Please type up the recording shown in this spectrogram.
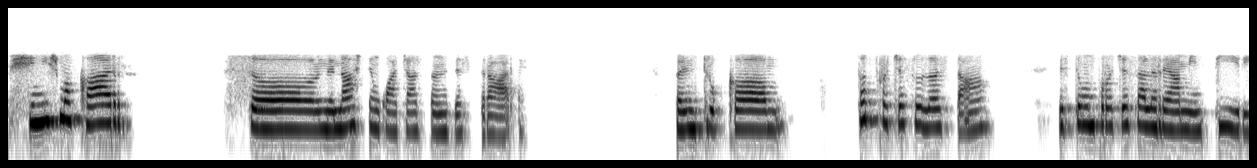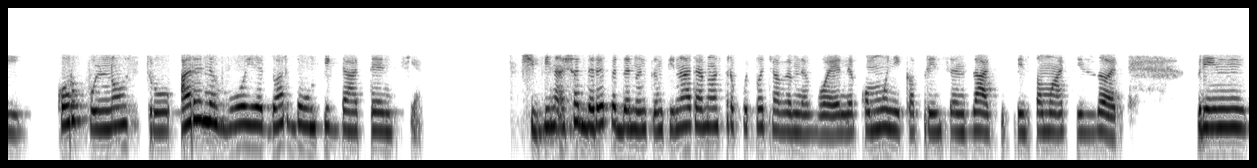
și nici măcar să ne naștem cu această înzestrare. Pentru că tot procesul ăsta este un proces al reamintirii. Corpul nostru are nevoie doar de un pic de atenție și vine așa de repede în întâmpinarea noastră cu tot ce avem nevoie. Ne comunică prin senzații, prin somatizări, prin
